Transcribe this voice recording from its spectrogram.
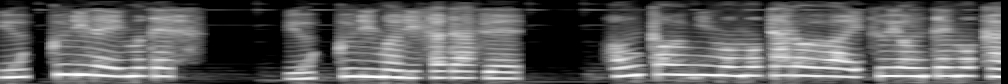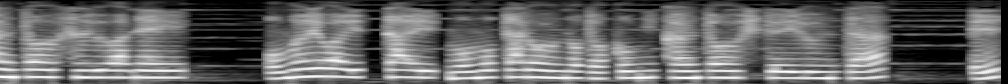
ゆっくりレ夢ムです。ゆっくりマリサだぜ。本当に桃太郎はいつ読んでも感動するわねお前は一体、桃太郎のどこに感動しているんだ？え？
